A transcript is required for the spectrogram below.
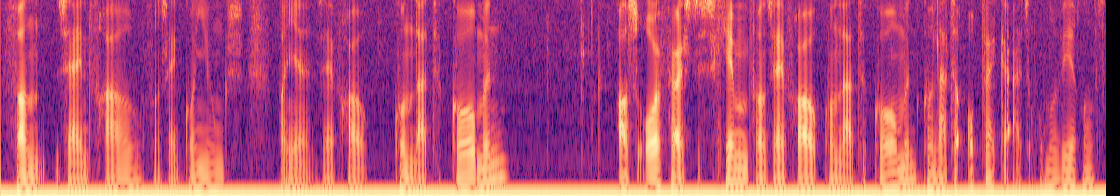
van zijn vrouw, van zijn conjungs, van je, zijn vrouw kon laten komen. Als Orpheus de schim van zijn vrouw kon laten komen, kon laten opwekken uit de onderwereld.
